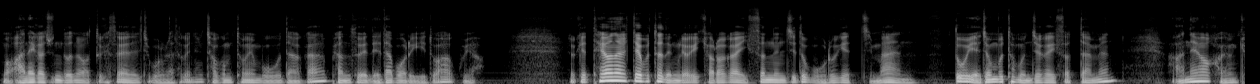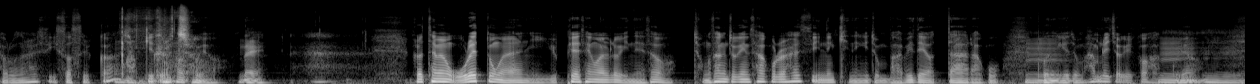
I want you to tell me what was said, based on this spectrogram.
뭐 아내가 준 돈을 어떻게 써야 될지 몰라서 그냥 저금통에 모으다가 변소에 내다 버리기도 하고요. 이렇게 태어날 때부터 능력의 결여가 있었는지도 모르겠지만 또 예전부터 문제가 있었다면 아내와 과연 결혼을 할 수 있었을까 싶기도 그렇죠. 하고요. 네. 음. 그렇다면 오랫동안 이 유폐 생활로 인해서 정상적인 사고를 할 수 있는 기능이 좀 마비되었다라고 음. 보는 게 좀 합리적일 것 같고요. 음, 음.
